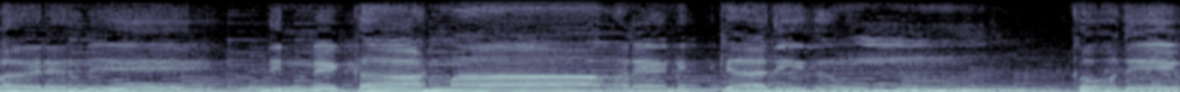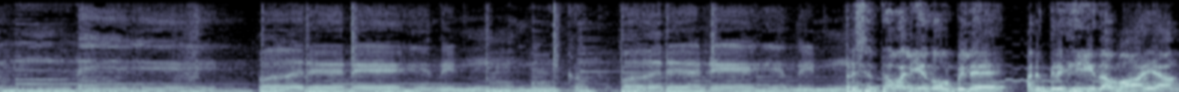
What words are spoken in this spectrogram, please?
പരനെ നിന്നെ കാൺമാൻ കോതയും പരനെ നിൻ പരിശുദ്ധ വലിയ നോമ്പിലെ അനുഗ്രഹീതമായ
